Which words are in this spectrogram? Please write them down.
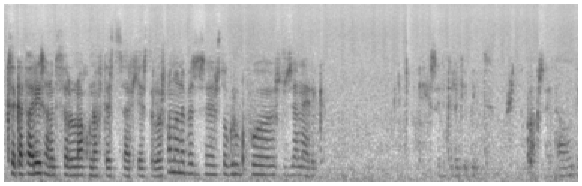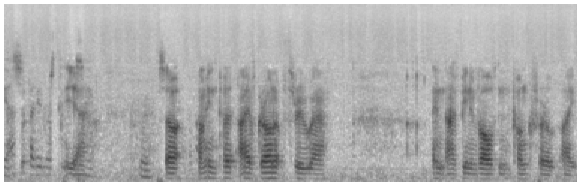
ξεκαθαρίσαν ότι θέλουν να έχουν αυτές τις αρχές τέλος πάντων έπαιζε στο group ε, του Generic. upside down the answer, but it was still Yeah. So I mean, per- I've grown up through, uh, and I've been involved in punk for like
